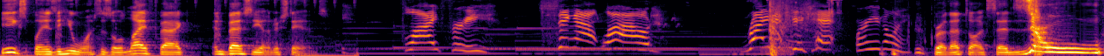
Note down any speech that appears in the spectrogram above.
He explains that he wants his old life back, and Bessie understands. Fly free. Sing out loud. Right if you can't. Where are you going? Bro, that dog said Zoom!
